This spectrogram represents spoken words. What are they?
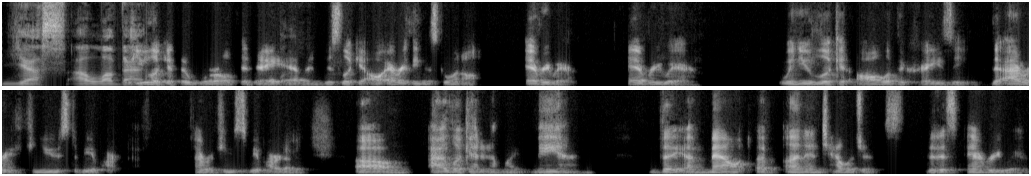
Yes, I love that. If you look at the world today, Evan, just look at all everything that's going on everywhere, everywhere. When you look at all of the crazy that I refuse to be a part of, I refuse to be a part of it. Um, I look at it, I'm like, man, the amount of unintelligence that is everywhere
